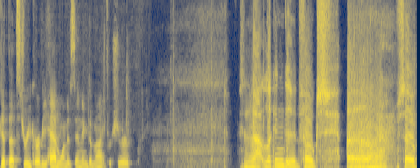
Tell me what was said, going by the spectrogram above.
get that streak, or if he had one, it's ending tonight for sure. It's not looking good, folks. Uh, so,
